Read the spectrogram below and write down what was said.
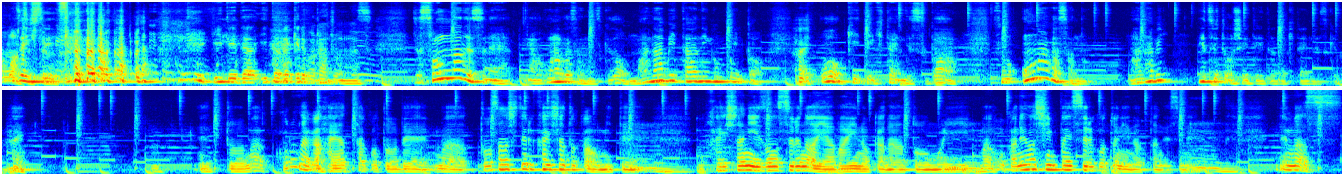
お待ちしてます。聞いていただければなと思います。じゃあそんなですね、あ小永さんなんですけど、学びターニングポイントはい。を聞いていきたいんですが、その小永さんの学びについて教えていただきたいんですけども、はいえっとまあコロナが流行ったことで、まあ倒産してる会社とかを見て、うん。会社に依存するのはやばいのかなと思い、うん。まあお金の心配することになったんですね。うん。でまあす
